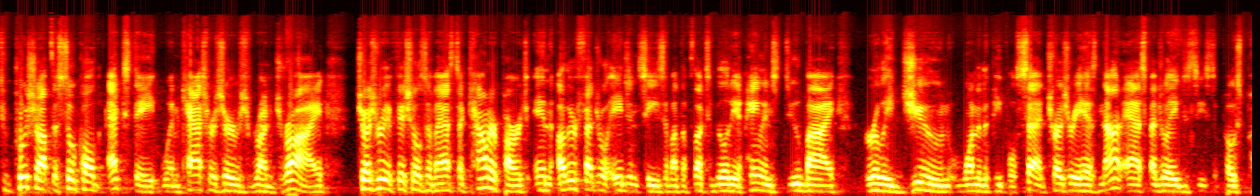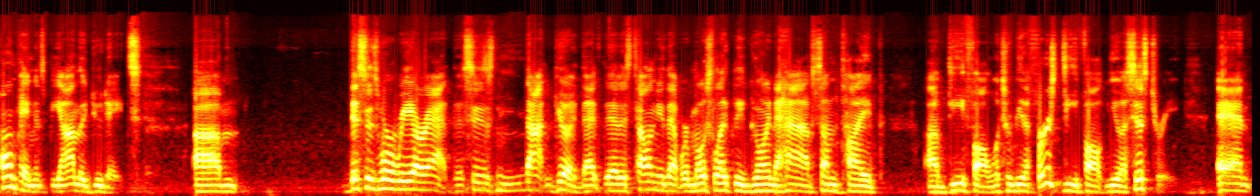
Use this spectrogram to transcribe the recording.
to push off the so-called X date when cash reserves run dry, Treasury officials have asked a counterpart in other federal agencies about the flexibility of payments due by early June. One of the people said Treasury has not asked federal agencies to postpone payments beyond the due dates. Um, this is where we are at. This is not good. That that is telling you that we're most likely going to have some type of default, which would be the first default in U.S. history. And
